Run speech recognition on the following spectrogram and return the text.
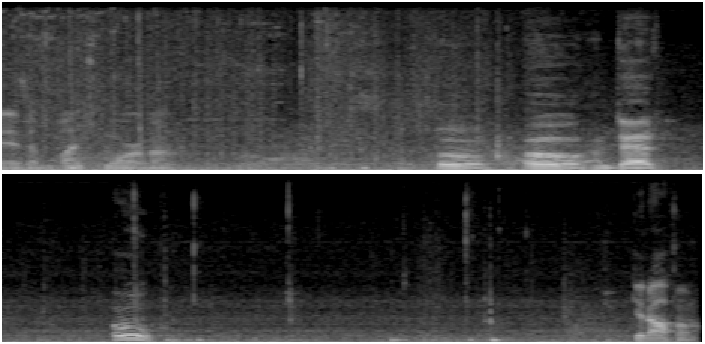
There's a bunch more of them. Ooh, ooh, I'm dead. Ooh! Get off him.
